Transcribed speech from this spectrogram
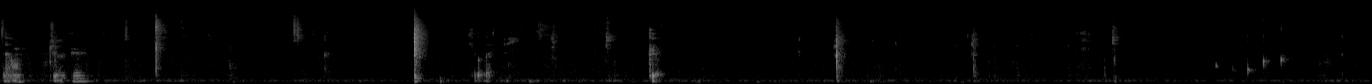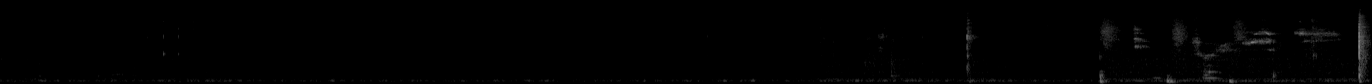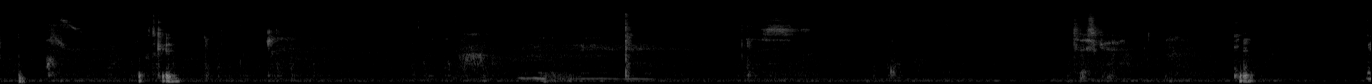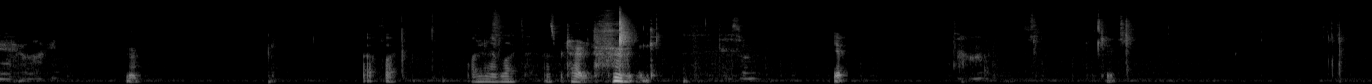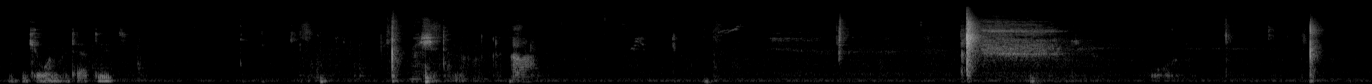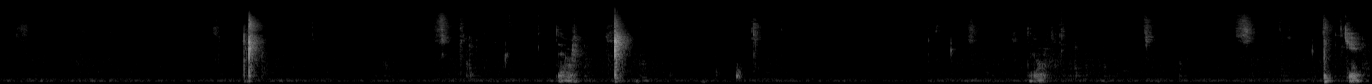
Down, draw card. Kill that guy. Go. Four, six. That's good. Mm. This. This guy. Okay. We're not blocking. Oh fuck. Didn't I block that? That's retarded. This one. Yep. That one. Kill one of my tap dudes. I. Oh. Down. Okay.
